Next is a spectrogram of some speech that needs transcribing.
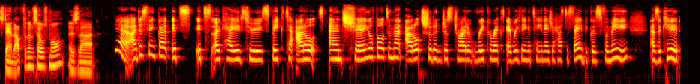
stand up for themselves more? Is that Yeah, I just think that it's it's okay to speak to adults and share your thoughts and that adults shouldn't just try to recorrect everything a teenager has to say because for me as a kid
